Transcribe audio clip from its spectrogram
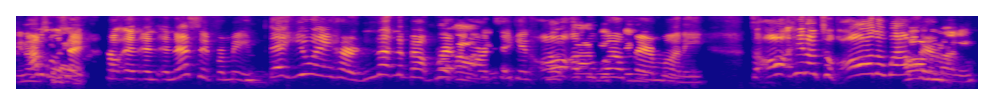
You know, I was gonna say, so and, and and that's it for me. Mm-hmm. That you ain't heard nothing about Brett Favre obvious. taking all of the welfare money to all. He done took all the welfare all the money. money.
